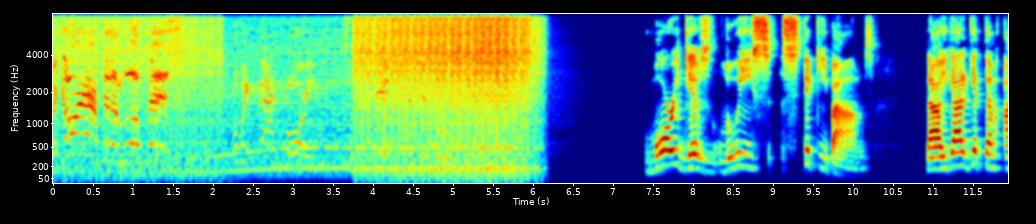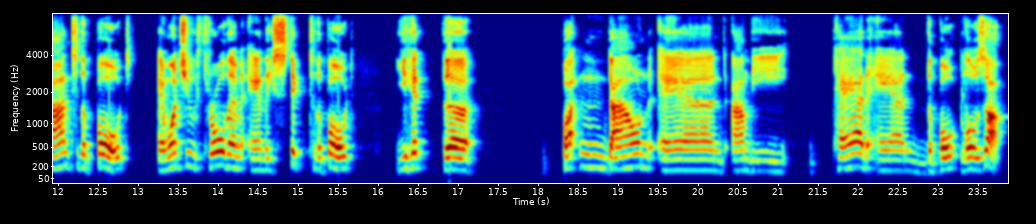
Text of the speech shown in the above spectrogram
We're going after them, Lopez! We'll be back, Mori. Mori gives Luis sticky bombs. Now you got to get them onto the boat, and once you throw them and they stick to the boat, you hit the button down and on the pad, and the boat blows up.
